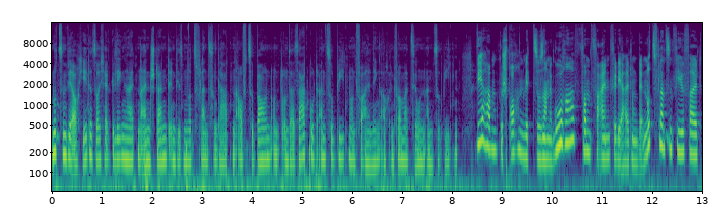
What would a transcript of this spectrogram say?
nutzen wir auch jede solcher Gelegenheiten, einen Stand in diesem Nutzpflanzengarten aufzubauen und unser Saatgut anzubieten und vor allen Dingen auch Informationen anzubieten. Wir haben gesprochen mit Susanne Gura vom Verein für die Erhaltung der Nutzpflanzenvielfalt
